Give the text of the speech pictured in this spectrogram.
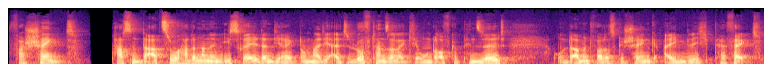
verschenkt. Passend dazu hatte man in Israel dann direkt nochmal die alte Lufthansa-Lackierung drauf gepinselt und damit war das Geschenk eigentlich perfekt.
